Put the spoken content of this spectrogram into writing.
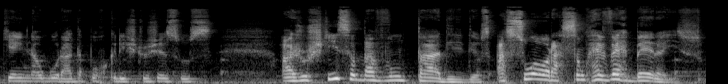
que é inaugurada por Cristo Jesus. A justiça da vontade de Deus. A sua oração reverbera isso.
